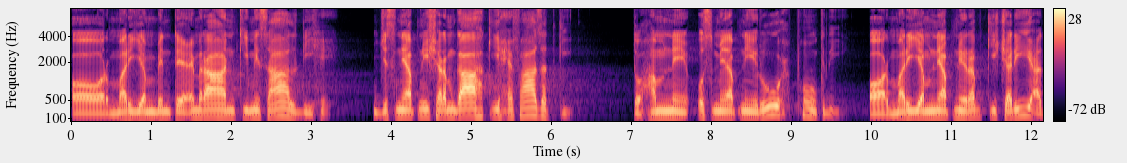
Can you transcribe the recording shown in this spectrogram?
اور مریم بنت عمران کی مثال دی ہے، جس نے اپنی شرمگاہ کی حفاظت کی۔ تو ہم نے اس میں اپنی روح پھونک دی اور مریم نے اپنے رب کی شریعت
